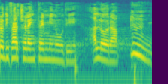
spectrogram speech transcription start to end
Spero di farcela in tre minuti. Allora,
